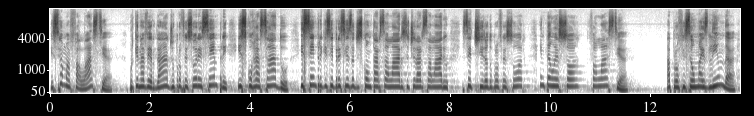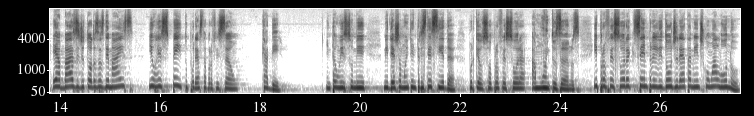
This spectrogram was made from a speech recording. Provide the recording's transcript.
Isso é uma falácia? Porque, na verdade, o professor é sempre escorraçado. E sempre que se precisa descontar salário, se tirar salário, se tira do professor. Então é só falácia. A profissão mais linda é a base de todas as demais. E o respeito por esta profissão, cadê? Então isso me, me deixa muito entristecida, porque eu sou professora há muitos anos. E professora que sempre lidou diretamente com o aluno.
